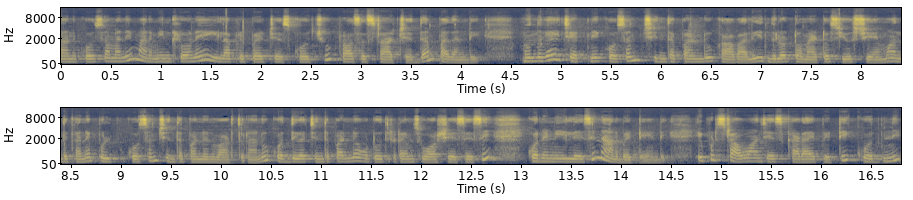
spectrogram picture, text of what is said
దానికోసమని మనం ఇంట్లోనే ఇలా ప్రిపేర్ చేసుకోవచ్చు ప్రాసెస్ స్టార్ట్ చేద్దాం. పదండి. ముందుగా ఈ చట్నీ కోసం చింతపండు కావాలి. ఇందులో టొమాటోస్ యూస్ చేయము. అందుకనే పులుపు కోసం చింతపండుని వాడుతున్నాను. కొద్దిగా చింతపండుని ఒక టూ త్రీ టైమ్స్ వాష్ చేసేసి కొన్ని నీళ్ళు వేసి నానబెట్టేయండి. ఇప్పుడు స్టవ్ ఆన్ చేసి కడాయి పెట్టి కొన్ని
